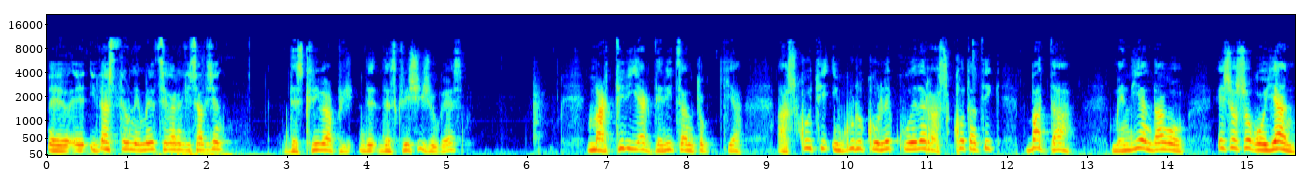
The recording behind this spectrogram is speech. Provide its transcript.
eh, idazteun emeretze garen gizaldi zen, deskriba, de, deskribizizuk ez? Martiriak deritzan tokia, askoti inguruko leku eder askotatik bat da, mendian dago, ez oso goian,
